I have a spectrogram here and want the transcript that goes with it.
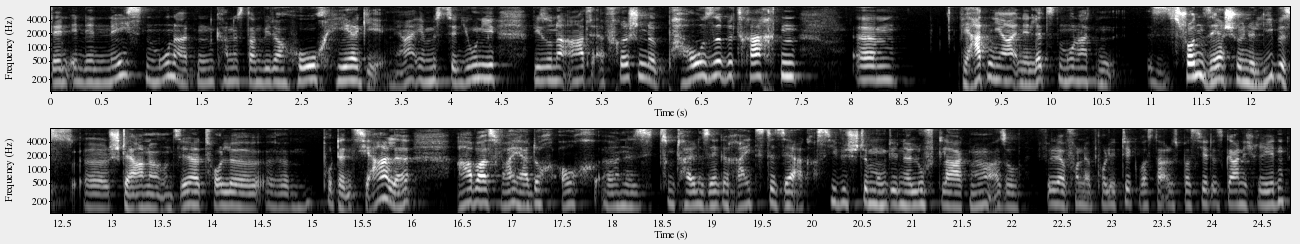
denn in den nächsten Monaten kann es dann wieder hoch hergehen. Ja, ihr müsst den Juni wie so eine Art erfrischende Pause betrachten wir hatten ja in den letzten Monaten schon sehr schöne Liebessterne und sehr tolle ähm, Potenziale, aber es war ja doch auch äh, eine, zum Teil eine sehr gereizte, sehr aggressive Stimmung, die in der Luft lag. Ne? Also ich will ja von der Politik, was da alles passiert ist, gar nicht reden.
